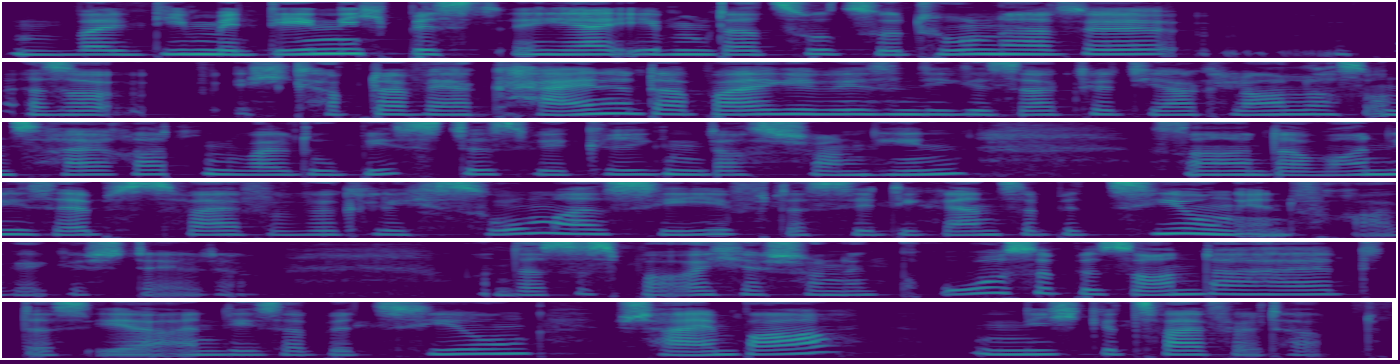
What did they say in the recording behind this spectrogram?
Weil die, mit denen ich bisher eben dazu zu tun hatte, also ich glaube, da wäre keine dabei gewesen, die gesagt hat, ja klar, lass uns heiraten, weil du bist es, wir kriegen das schon hin. Sondern da waren die Selbstzweifel wirklich so massiv, dass sie die ganze Beziehung in Frage gestellt haben. Und das ist bei euch ja schon eine große Besonderheit, dass ihr an dieser Beziehung scheinbar nicht gezweifelt habt.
